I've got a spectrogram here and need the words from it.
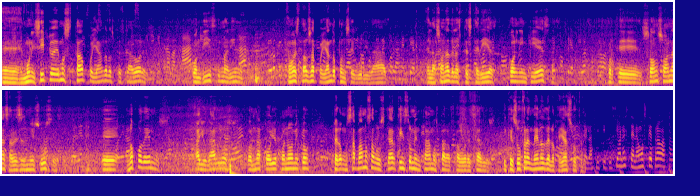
eh, municipio hemos estado apoyando a los pescadores con diésel marino. Hemos estado apoyando con seguridad en las zonas de las pesquerías, con limpieza, porque son zonas a veces muy sucias. Eh, no podemos ayudarlos con un apoyo económico, pero vamos a buscar qué instrumentamos para favorecerlos y que sufran menos de lo que ya sufren tenemos que trabajar.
